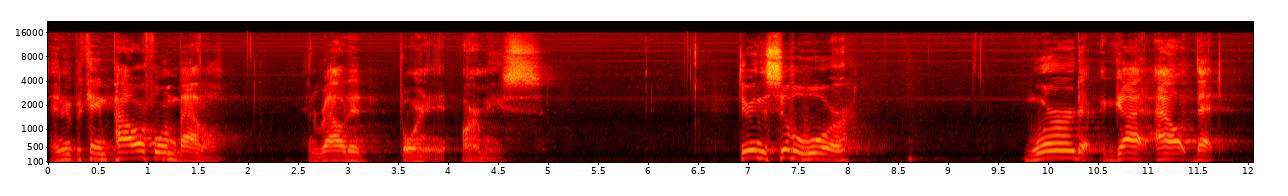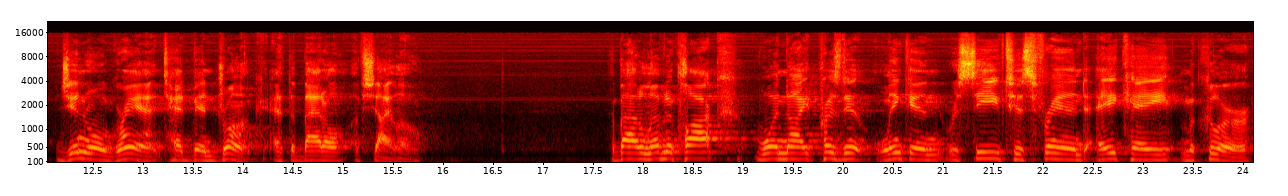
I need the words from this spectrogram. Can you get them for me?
And who became powerful in battle and routed foreign armies. During the Civil War, word got out that General Grant had been drunk at the Battle of Shiloh. About 11 o'clock one night, President Lincoln received his friend A.K. McClure.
